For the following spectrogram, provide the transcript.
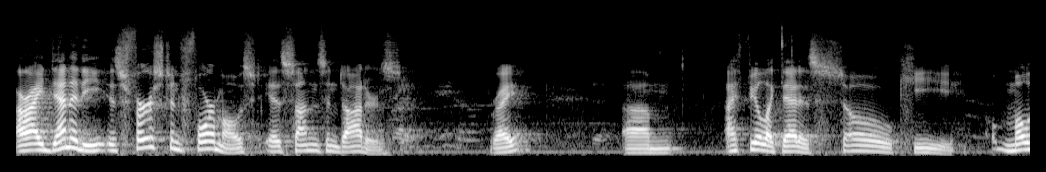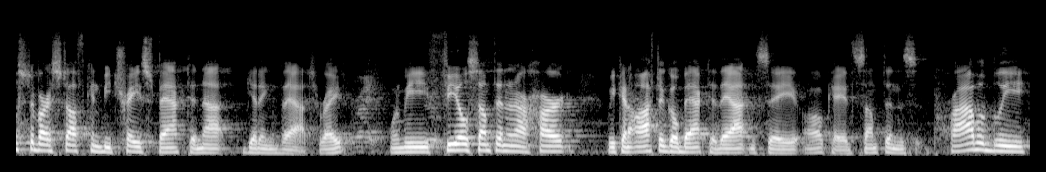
Our identity is first and foremost as sons and daughters, right? Um, I feel like that is so key. Most of our stuff can be traced back to not getting that, right? When we feel something in our heart, we can often go back to that and say, okay, something's probably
